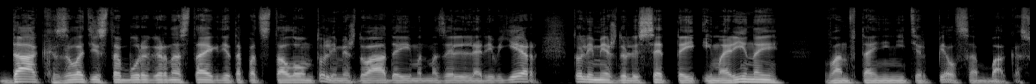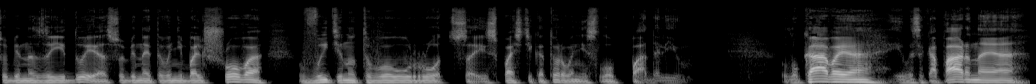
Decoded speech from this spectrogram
Дак, золотисто-бурый горностай где-то под столом, то ли между Адой и мадемуазель Ла Ривьер, то ли между Люсеттой и Мариной. Ван втайне не терпел собак, особенно за едой, и особенно этого небольшого, вытянутого уродца, из пасти которого несло падалью. Лукавая и высокопарная,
